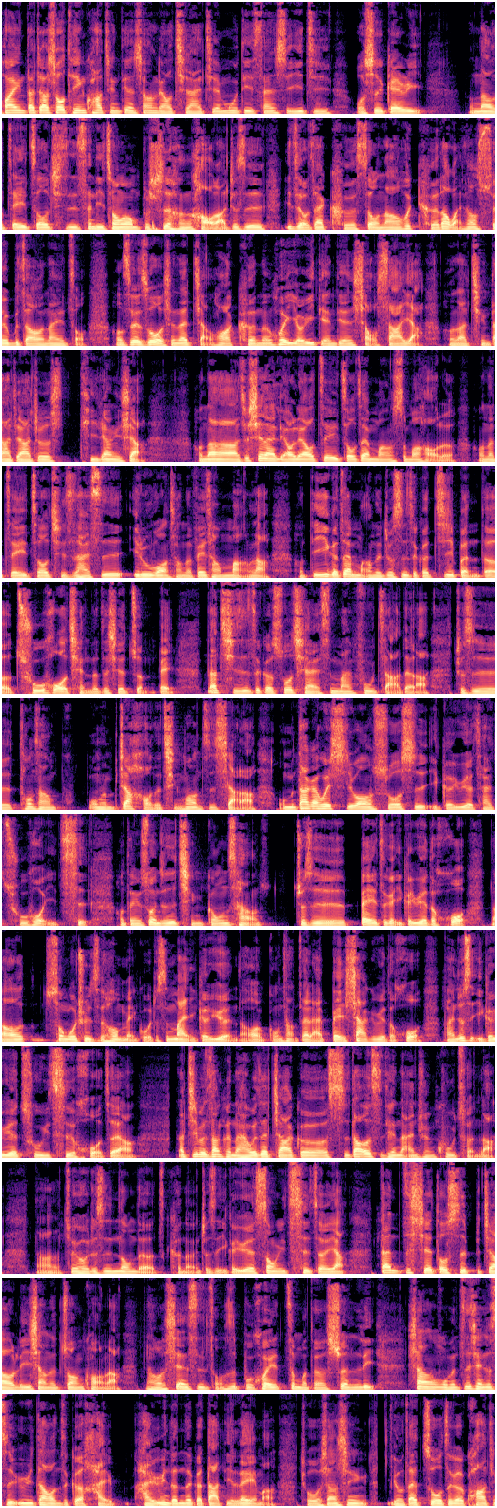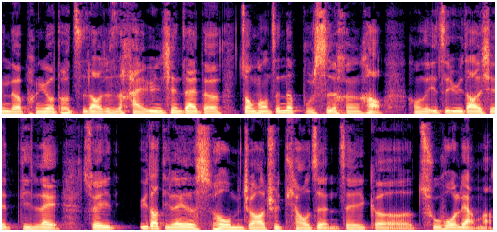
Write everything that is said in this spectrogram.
欢迎大家收听跨境电商聊起来节目第三十一集，我是 Gary。那我这一周其实身体状况不是很好啦，就是一直有在咳嗽，然后会咳到晚上睡不着的那一种哦，所以说我现在讲话可能会有一点点小沙哑，那请大家就是体谅一下。那就先来聊聊这一周在忙什么好了。哦，那这一周其实还是一如往常的非常忙啦。好，第一个在忙的就是这个基本的出货前的这些准备。那其实这个说起来是蛮复杂的啦，就是通常我们比较好的情况之下啦，我们大概会希望说是一个月才出货一次。哦，等于说你就是请工厂就是备这个一个月的货，然后送过去之后，美国就是卖一个月，然后工厂再来备下个月的货，反正就是一个月出一次货这样。那基本上可能还会再加个十到二十天的安全库存啦，那最后就是弄的可能就是一个月送一次这样，但这些都是比较理想的状况啦。然后现实总是不会这么的顺利，像我们之前就是遇到这个海海运的那个大 delay 嘛，就我相信有在做这个跨境的朋友都知道，就是海运现在的状况真的不是很好，我们一直遇到一些 delay，所以遇到 delay 的时候，我们就要去调整这个出货量嘛。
